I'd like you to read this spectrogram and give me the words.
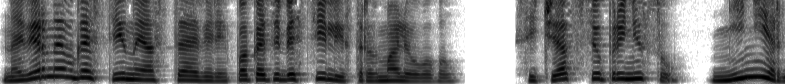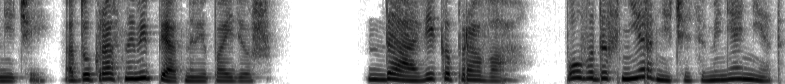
«Наверное, в гостиной оставили, пока тебя стилист размалевывал. Сейчас все принесу. Не нервничай, а то красными пятнами пойдешь». Да, Вика права. Поводов нервничать у меня нет,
